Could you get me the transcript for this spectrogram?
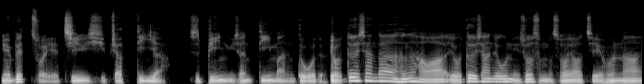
你会被嘴的几率其实比较低啊。是比女生低蛮多的。有对象当然很好啊，有对象就问你说什么时候要结婚啊？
